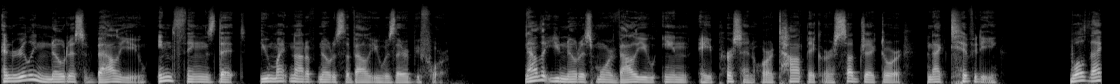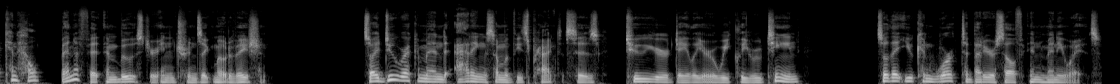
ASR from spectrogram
and really notice value in things that you might not have noticed the value was there before. Now that you notice more value in a person or a topic or a subject or an activity, well, that can help benefit and boost your intrinsic motivation. So I do recommend adding some of these practices to your daily or weekly routine so that you can work to better yourself in many ways.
